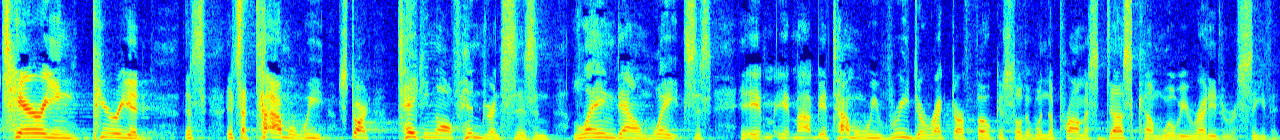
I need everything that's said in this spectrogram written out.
tarrying period, it's, it's a time when we start taking off hindrances and laying down weights. It's, it, it might be a time where we redirect our focus so that when the promise does come, we'll be ready to receive it.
